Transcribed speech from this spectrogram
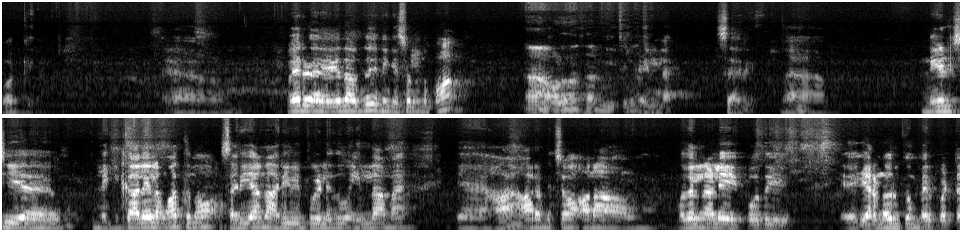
ஓகே. வேற ஏதாவது நீங்க சொல்லணுமா? ஆஹ் அவ்வளவுதான் சார். நீங்க இல்ல. சரி. நிகழ்ச்சிய இன்னைக்கு காலையில மாத்தினோம். சரியான அறிவிப்புகள் எதுவும் இல்லாம ஆ- ஆரம்பிச்சோம். ஆனா முதல் நாளே இப்போது இருநூறுக்கும் மேற்பட்ட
